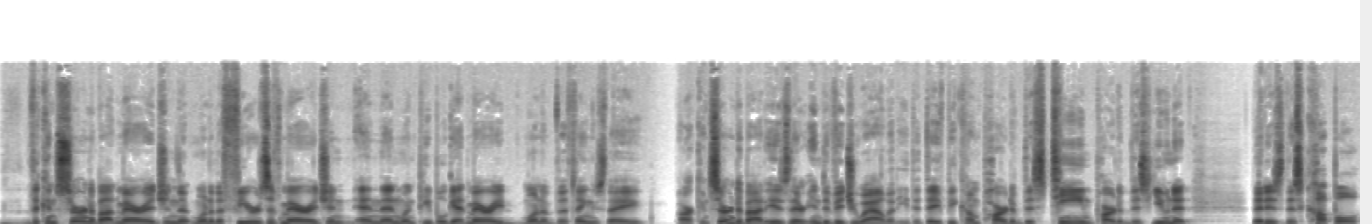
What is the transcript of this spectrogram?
the concern about marriage and that one of the fears of marriage and, and then when people get married, one of the things they are concerned about is their individuality, that they've become part of this team, part of this unit that is this couple,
